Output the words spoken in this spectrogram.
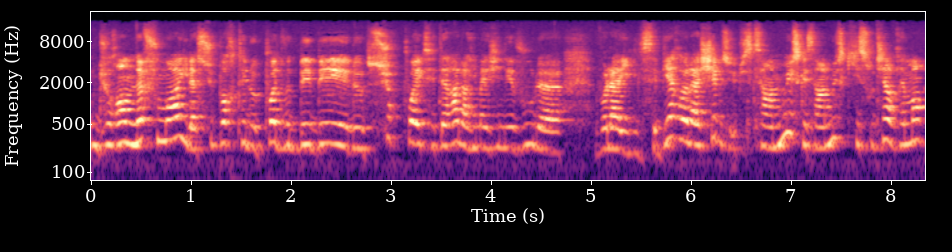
durant 9 mois, il a supporté le poids de votre bébé, le surpoids, etc. Alors imaginez-vous, voilà, il s'est bien relâché, puisque c'est un muscle, et c'est un muscle qui soutient vraiment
